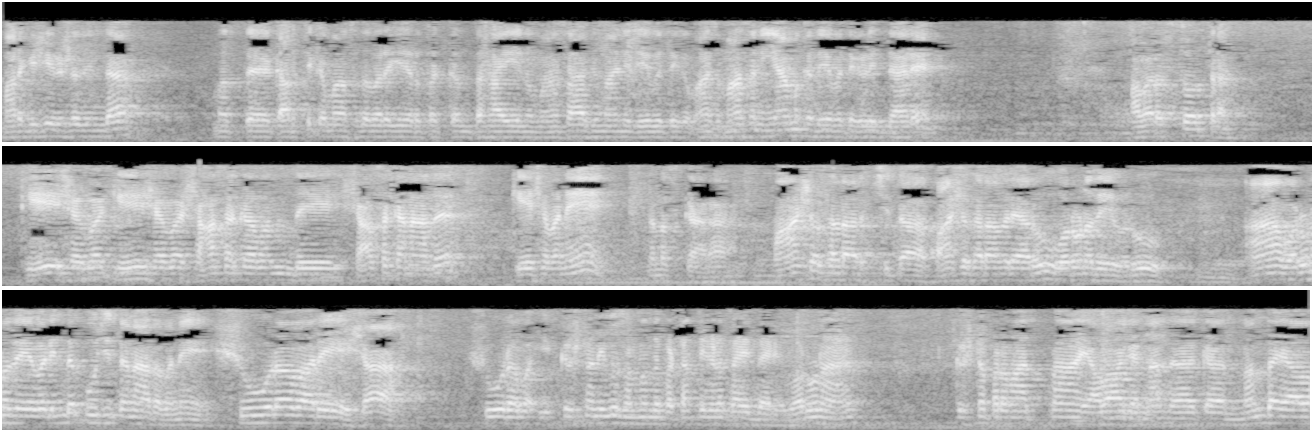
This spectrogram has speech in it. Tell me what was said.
ಮಾರ್ಗಶೀರ್ಷದಿಂದ ಮತ್ತೆ ಕಾರ್ತಿಕ ಮಾಸದವರೆಗೆ ಇರತಕ್ಕಂತಹ ಏನು ಮಾಸಾಭಿಮಾನಿ ದೇವತೆ ಮಾಸ ಮಾಸ ನಿಯಾಮಕ ದೇವತೆಗಳಿದ್ದಾರೆ. ಅವರ ಸ್ತೋತ್ರ, ಕೇಶವ ಕೇಶವ ಶಾಸಕ ವಂದೇ. ಶಾಸಕನಾದ ಕೇಶವನೇ ನಮಸ್ಕಾರ. ಪಾಶಧರಾರ್ಚಿತ, ಪಾಶಧರ ಅಂದ್ರೆ ಯಾರು? ವರುಣದೇವರು. ಆ ವರುಣದೇವರಿಂದ ಪೂಜಿತನಾದವನೇ ಶೂರವರೇಶ. ಶೂರವ, ಈ ಕೃಷ್ಣನಿಗೂ ಸಂಬಂಧಪಟ್ಟಂತೆ ಹೇಳ್ತಾ ಇದ್ದಾರೆ. ವರುಣ, ಕೃಷ್ಣ ಪರಮಾತ್ಮ ಯಾವಾಗ ನಂದ ಯಾವ,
